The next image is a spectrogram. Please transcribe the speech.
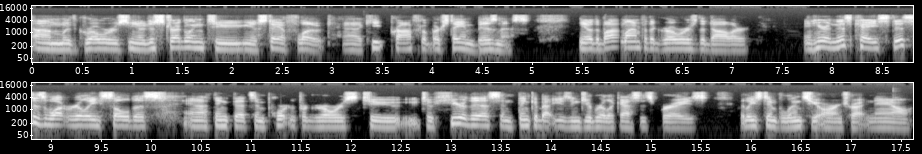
um, with growers, you know, just struggling to you know stay afloat, uh, keep profitable, or stay in business. You know, the bottom line for the grower is the dollar. And here in this case, this is what really sold us, and I think that's important for growers to to hear this and think about using gibberellic acid sprays, at least in Valencia orange right now.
